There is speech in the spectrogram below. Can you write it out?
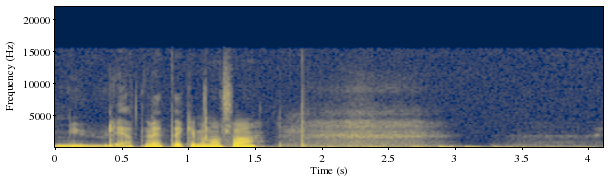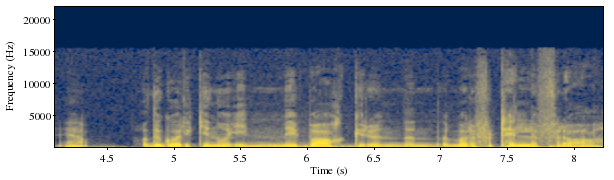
Muligheten, vet jeg ikke, men altså Ja. Og det går ikke noe inn i bakgrunnen. Den bare forteller fra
